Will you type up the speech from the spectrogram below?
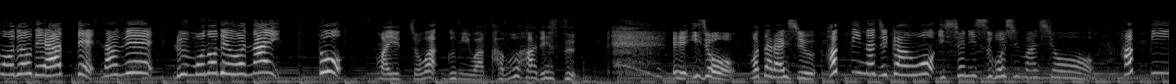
むものであって、舐めるものではないと、まゆちょはグミは噛む派です。えー、以上、また来週、ハッピーな時間を一緒に過ごしましょう。ハッピー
